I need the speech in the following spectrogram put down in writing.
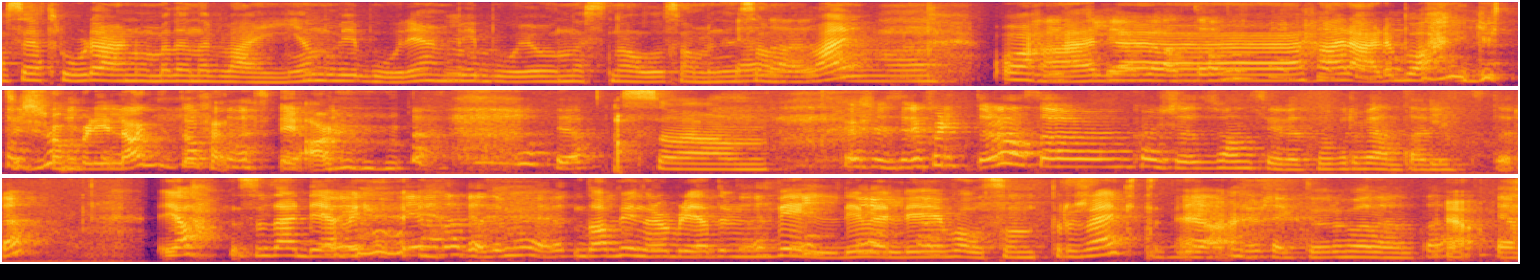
så jeg tror det er noe med denne veien vi bor i. Vi bor jo nesten alle sammen i Ja, samme vei. Og her, eh, her er det bare gutter som blir lagd og født. Ja. ja. Så Kanskje hvis dere flytter, da, så kanskje sannsynligheten for å vente er litt større? ja, så det er det vi Ja, det er det gjøre. Da begynner det å bli et veldig, veldig voldsomt prosjekt. Ja. Ja.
